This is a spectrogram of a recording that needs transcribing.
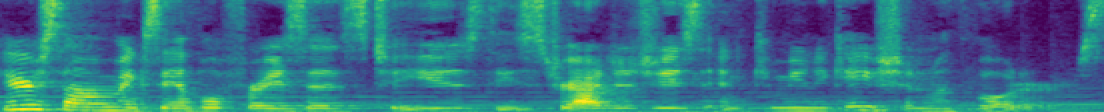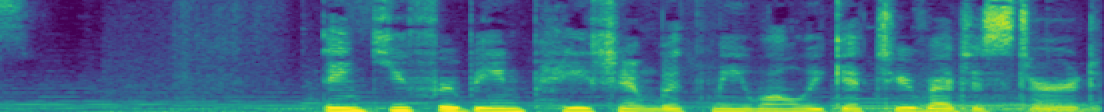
Here are some example phrases to use these strategies in communication with voters. Thank you for being patient with me while we get you registered.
